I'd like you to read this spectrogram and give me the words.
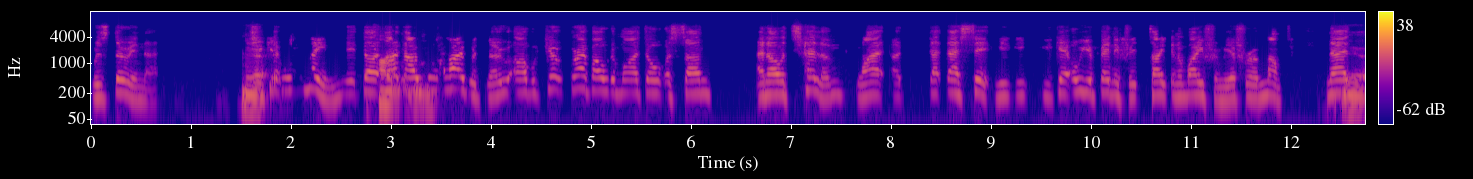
was doing that. Yeah. Do you get what I mean? It, I, I know what I would do. I would go, grab hold of my daughter's son, and I would tell him like uh, that. That's it. You, you, you get all your benefits taken away from you for a month. Now yeah.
